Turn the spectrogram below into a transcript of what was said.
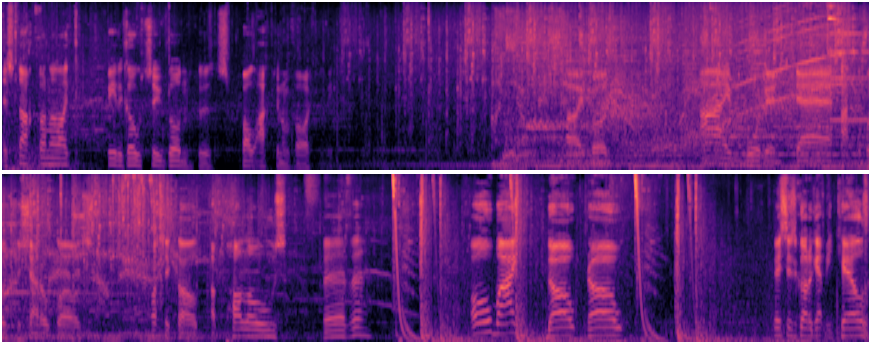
It's not gonna like be the go-to gun because it's bolt action, unfortunately. I would. I wouldn't dare hack a bunch of shadow claws. What's it called? Apollo's fervor. Oh my! No, no! This is gonna get me killed.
